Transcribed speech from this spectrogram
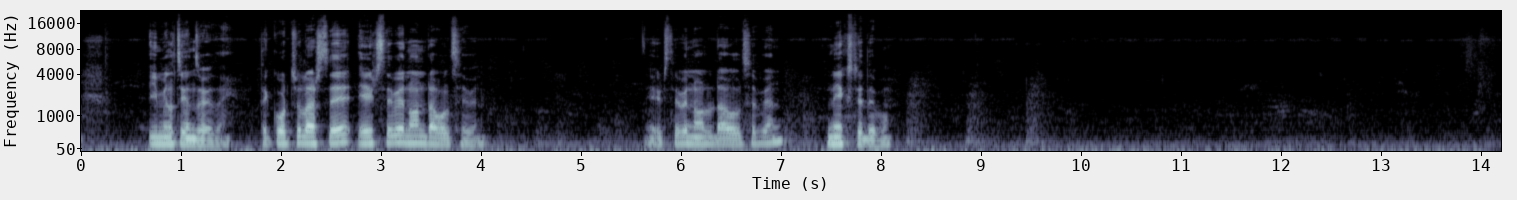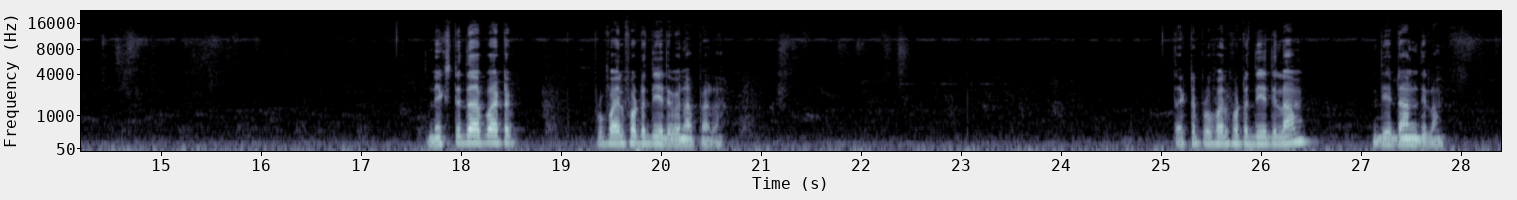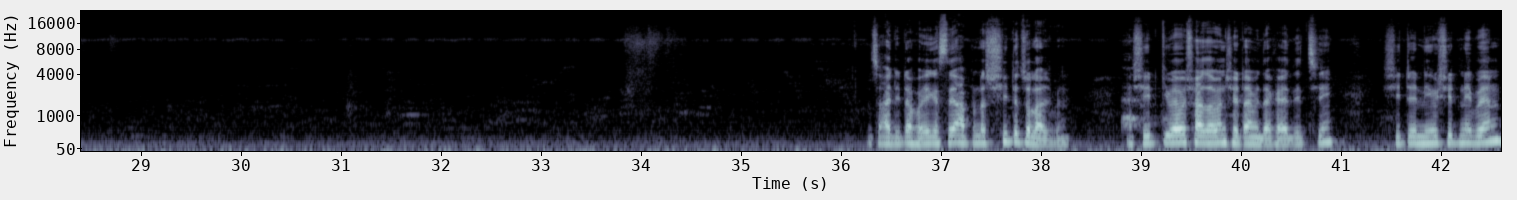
ইমেল চেঞ্জ হয়ে যায়। তো কোড চলে আসছে eight seven one double seven eight seven one double seven নেক্সটে দেবো। নেক্সটে দেওয়ার পর একটা প্রোফাইল ফটো দিয়ে দেবেন আপনারা। তো একটা প্রোফাইল ফটো দিয়ে দিলাম, দিয়ে ডান দিলাম। আচ্ছা আইডিটা হয়ে গেছে, আপনারা শিটে চলে আসবেন। শিট কীভাবে সাজাবেন সেটা আমি দেখাই দিচ্ছি। শিটে নিউ শিট নেবেন।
